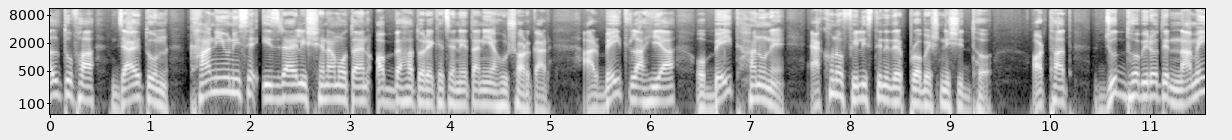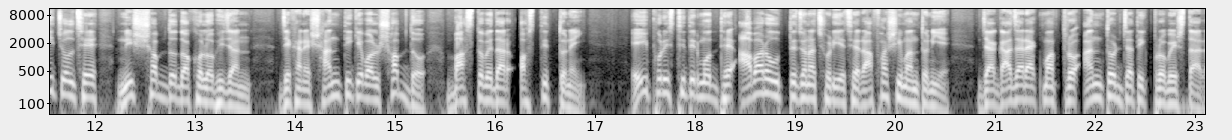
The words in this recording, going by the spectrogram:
আলতুফা, জায়তুন, খান ইউনিসে ইসরায়েলি সেনা মোতায়েন অব্যাহত রেখেছে নেতানিয়াহু সরকার। আর বেইত লাহিয়া ও বেইত হানুনে এখনও ফিলিস্তিনিদের প্রবেশ নিষিদ্ধ। অর্থাৎ যুদ্ধবিরতির নামেই চলছে নিঃশব্দ দখল অভিযান, যেখানে শান্তি কেবল শব্দ, বাস্তবে তার অস্তিত্ব নেই। এই পরিস্থিতির মধ্যে আবারও উত্তেজনা ছড়িয়েছে রাফা সীমান্ত নিয়ে, যা গাজার একমাত্র আন্তর্জাতিক প্রবেশদ্বার,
